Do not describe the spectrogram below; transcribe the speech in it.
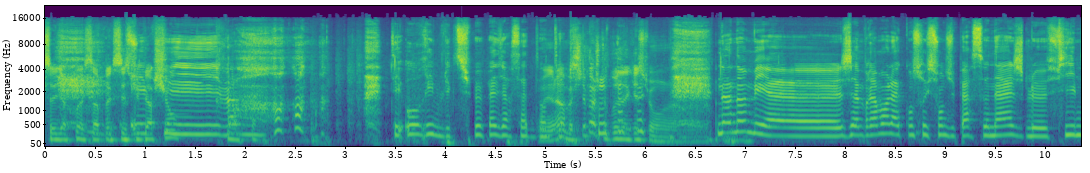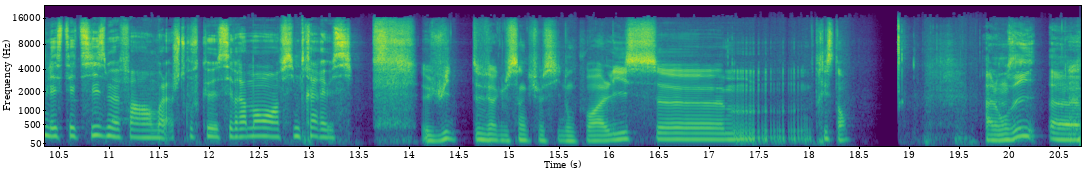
Ça veut dire quoi Ça après que c'est super et chiant puis, bah, T'es horrible Luc, tu peux pas dire ça dedans. Non, bah, je sais pas, je te pose la question. Non, non, mais euh, j'aime vraiment la construction du personnage, le film, l'esthétisme. Enfin, voilà, je trouve que c'est vraiment un film très réussi. 8,5 aussi donc pour Alice. Euh, Tristan. Allons-y. Euh,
